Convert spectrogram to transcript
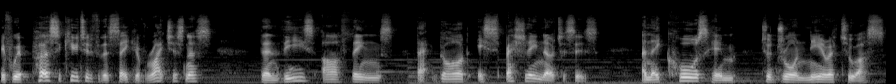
if we're persecuted for the sake of righteousness, then these are things that God especially notices, and they cause Him to draw nearer to us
